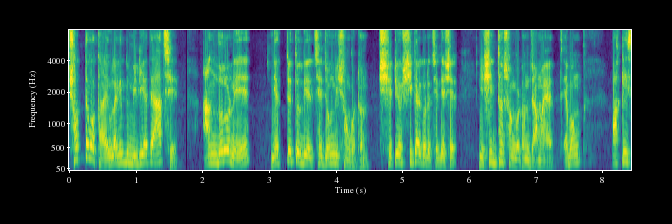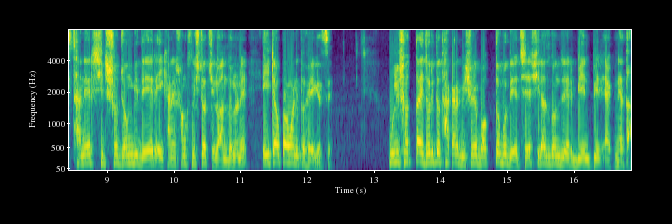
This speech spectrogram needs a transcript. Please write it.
সত্য কথা, এগুলা কিন্তু মিডিয়াতে আছে। আন্দোলনে নেতৃত্ব দিয়েছে জঙ্গি সংগঠন। সেটিও স্বীকার করেছে দেশের নিষিদ্ধ সংগঠন জামায়াত। এবং পাকিস্তানের শীর্ষ জঙ্গিদের এখানে সংশ্লিষ্ট ছিল আন্দোলনে। এইটাও প্রমাণিত হয়ে গেছে। পুলিশ হত্যায় জড়িত থাকার বিষয়ে বক্তব্য দিয়েছে সিরাজগঞ্জের বিএনপির এক নেতা।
